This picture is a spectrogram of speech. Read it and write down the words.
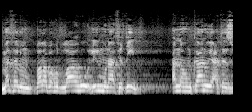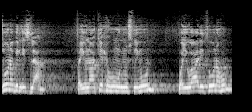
مثل ضربه الله للمنافقين أنهم كانوا يعتزون بالإسلام فيناكحهم المسلمون ويوارثونهم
